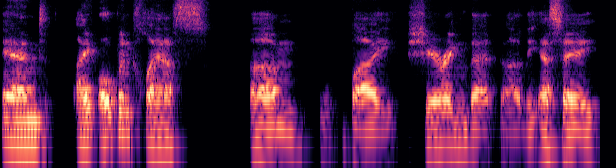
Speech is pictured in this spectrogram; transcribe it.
and I opened class um, by sharing that uh, the essay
